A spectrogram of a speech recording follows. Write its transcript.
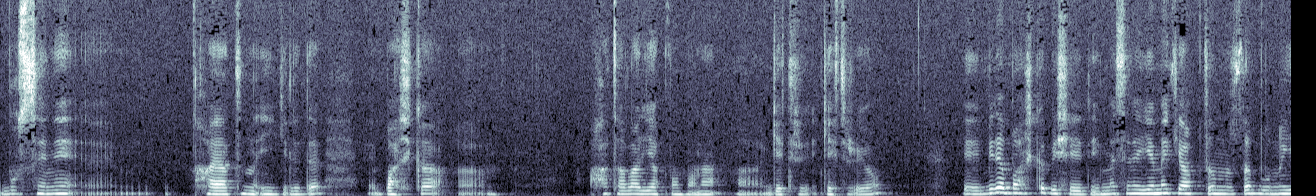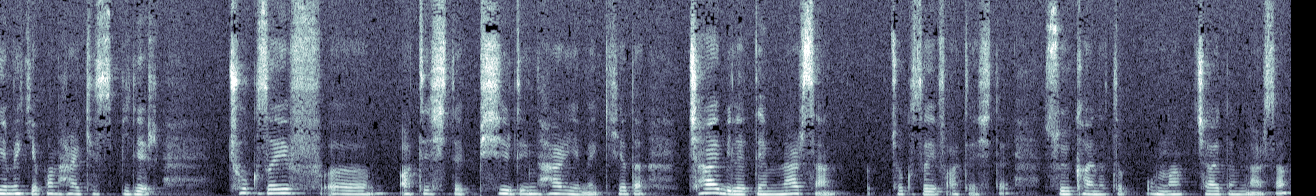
bu seni hayatınla ilgili de başka hatalar yapmamana getiriyor. Ee, bir de başka bir şey diyeyim. Mesela yemek yaptığımızda bunu yemek yapan herkes bilir. Çok zayıf e, ateşte pişirdiğin her yemek ya da çay bile demlersen çok zayıf ateşte suyu kaynatıp ondan çay demlersen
